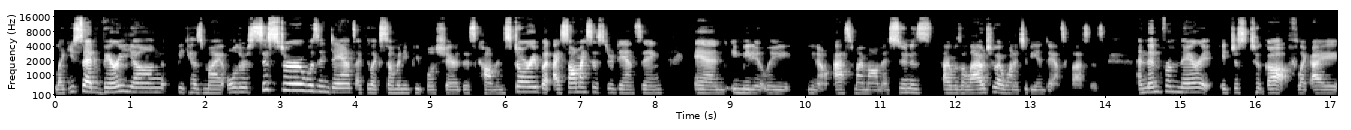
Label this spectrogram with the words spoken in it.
like you said, very young because my older sister was in dance. I feel like so many people share this common story, but I saw my sister dancing and immediately, you know, asked my mom as soon as I was allowed to, I wanted to be in dance classes. And then from there it, it just took off. Like I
